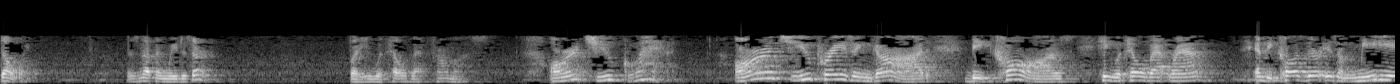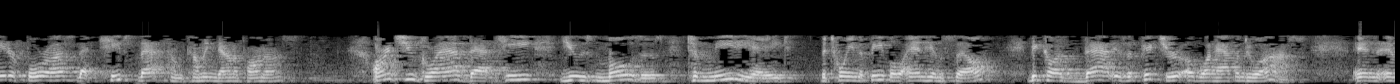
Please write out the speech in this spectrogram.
don't we? There's nothing we deserve. But He withheld that from us. Aren't you glad? Aren't you praising God because He withheld that wrath? And because there is a mediator for us that keeps that from coming down upon us? Aren't you glad that He used Moses to mediate between the people and Himself? Because that is a picture of what happened to us. And, and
